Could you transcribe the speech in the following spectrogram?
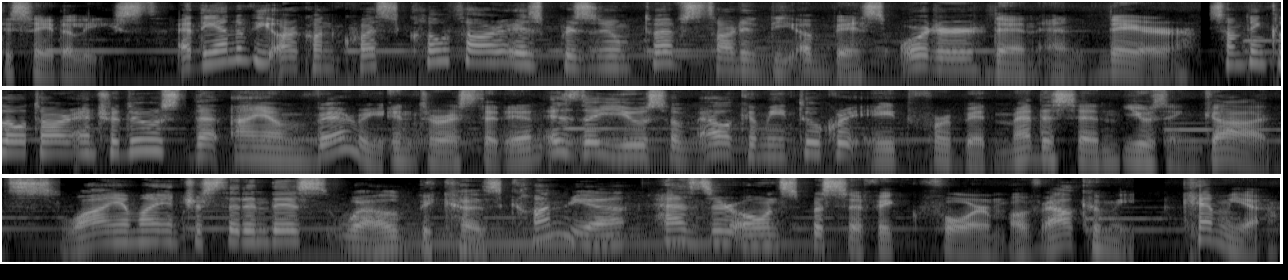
to say the least. At the end of the Archon quest, Clothar is presumed to have started the Abyss Order then and there. Something Clothar introduced that I am very interested in is the use of alchemy to create forbidden medicine using gods. Why am I interested in this? Well, because Khaenri'ah has their own specific form of alchemy. Chemia.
